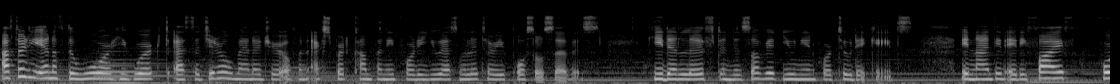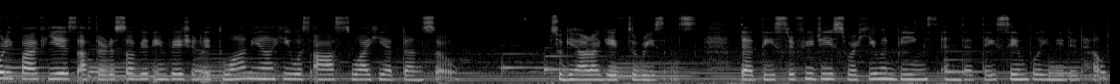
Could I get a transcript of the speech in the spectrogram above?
After the end of the war, he worked as the general manager of an export company for the US military postal service. He then lived in the Soviet Union for two decades. In 1985, 45 years after the Soviet invasion of Lithuania, he was asked why he had done so. Sugihara gave two reasons that these refugees were human beings and that they simply needed help.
